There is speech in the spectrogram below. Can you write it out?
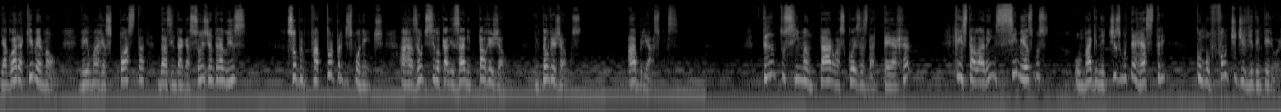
E agora, aqui, meu irmão, veio uma resposta das indagações de André Luiz sobre o fator predisponente, a razão de se localizar em tal região. Então vejamos. Abre aspas. Tanto se imantaram as coisas da terra que instalaram em si mesmos o magnetismo terrestre como fonte de vida interior.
